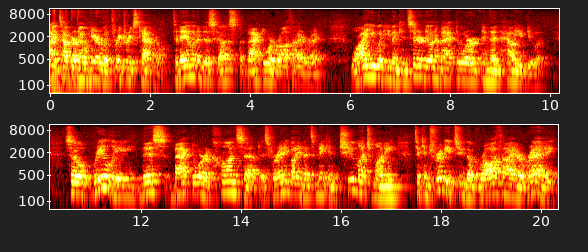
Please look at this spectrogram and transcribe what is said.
Hi, Todd Gourno here with Three Creeks Capital. Today I'm going to discuss the backdoor Roth IRA, why you would even consider doing a backdoor, and then how you do it. So really, this backdoor concept is for anybody that's making too much money to contribute to the Roth IRA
